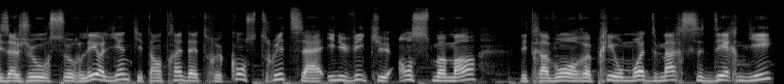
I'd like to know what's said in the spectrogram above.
Mise à jour sur l'éolienne qui est en train d'être construite à Inuvik en ce moment. Les travaux ont repris au mois de mars dernier.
